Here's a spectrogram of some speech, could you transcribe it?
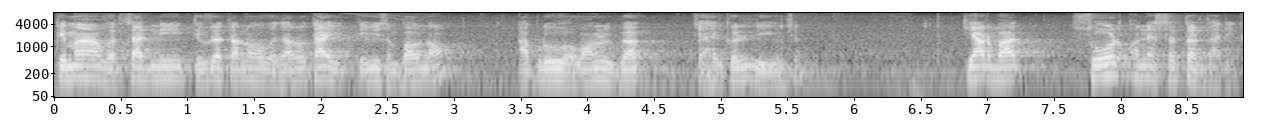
તેમાં વરસાદની તીવ્રતાનો વધારો થાય તેવી સંભાવનાઓ આપણું હવામાન વિભાગ જાહેર કરી રહ્યું છે. ત્યારબાદ સોળ અને સત્તર તારીખ,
